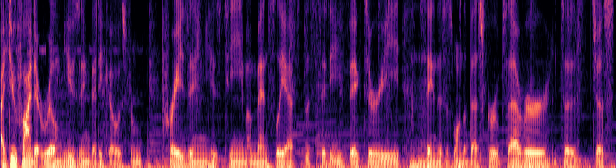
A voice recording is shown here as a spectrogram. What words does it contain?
I do find it real amusing that he goes from praising his team immensely after the City victory, mm-hmm. saying this is one of the best groups ever, to just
